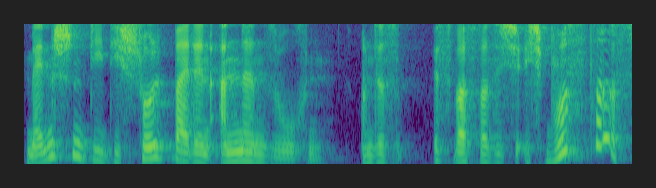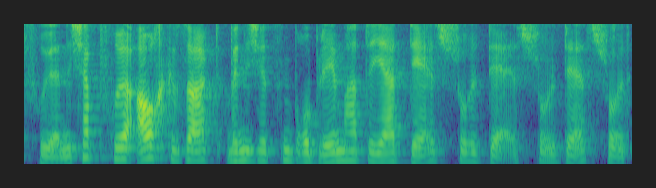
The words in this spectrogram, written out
Menschen, die die Schuld bei den anderen suchen, und das ist was, was ich, ich wusste es früher. Ich habe früher auch gesagt, wenn ich jetzt ein Problem hatte, ja, der ist schuld, der ist schuld, der ist schuld.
